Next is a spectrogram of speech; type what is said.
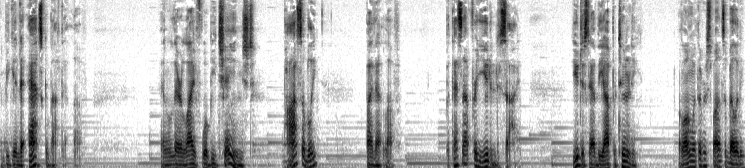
and begin to ask about that love. And their life will be changed, possibly by that love. But that's not for you to decide. You just have the opportunity, along with the responsibility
